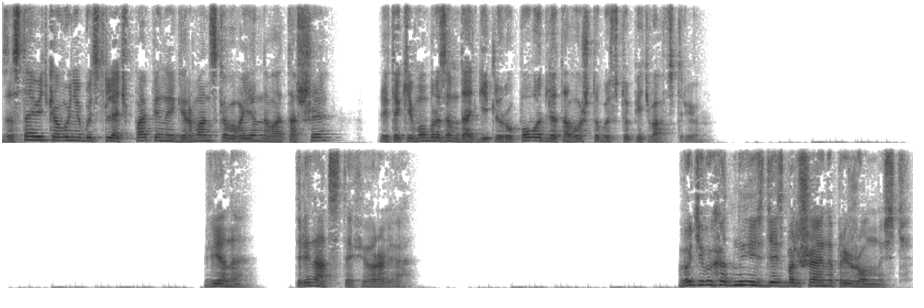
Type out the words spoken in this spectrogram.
заставить кого-нибудь стрелять в папина германского военного атташе и таким образом дать Гитлеру повод для того, чтобы вступить в Австрию. Вена, 13 февраля. В эти выходные здесь большая напряженность.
